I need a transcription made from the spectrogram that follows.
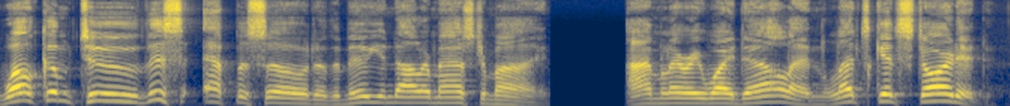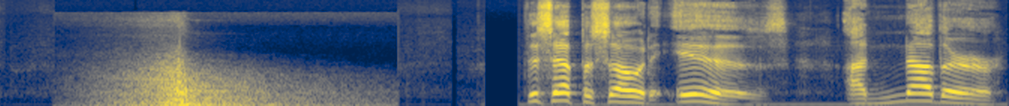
Welcome to this episode of the Million Dollar Mastermind. I'm Larry Weidel, and let's get started. This episode is another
